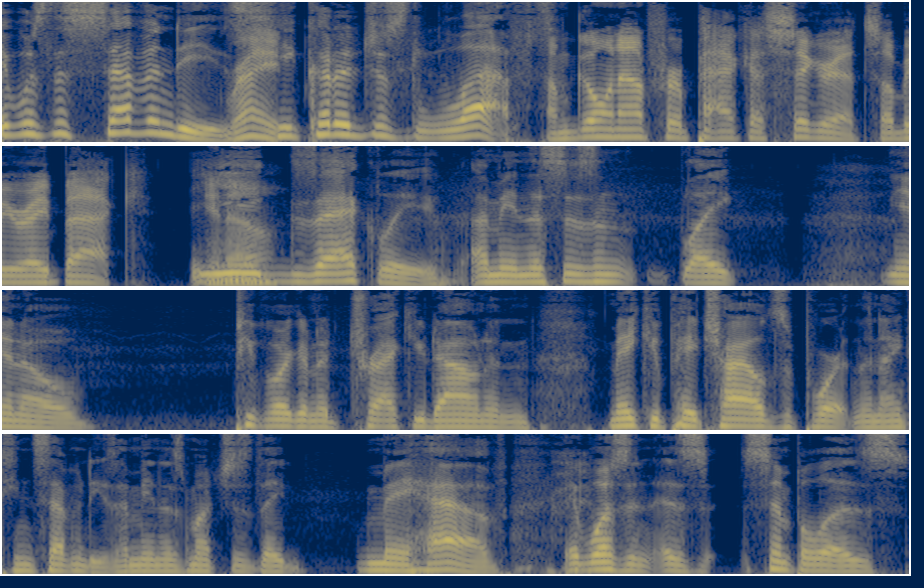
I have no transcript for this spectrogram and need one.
It was the 70s. Right. He could have just left. I'm going out for a pack of cigarettes. I'll be right back. You know. Exactly. I mean, this isn't like, you know, people are going to track you down and make you pay child support in the 1970s. I mean, as much as they may have, it wasn't as simple as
